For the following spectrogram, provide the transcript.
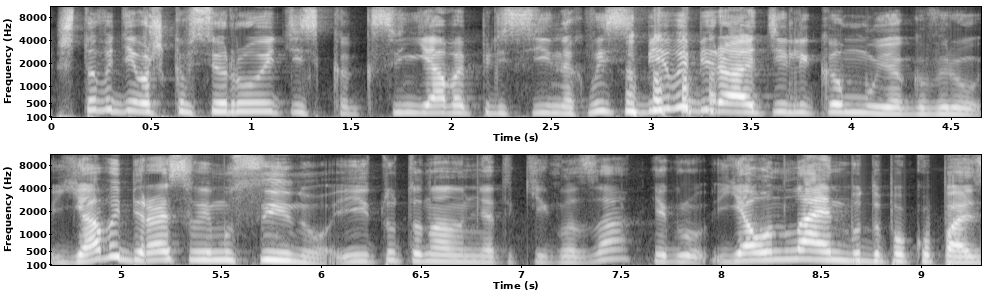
что вы, девушка, все роетесь, как свинья в апельсинах? Вы себе выбираете или кому? Я говорю, я выбираю своему сыну. И тут она на меня такие глаза. Я говорю, я онлайн буду покупать.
